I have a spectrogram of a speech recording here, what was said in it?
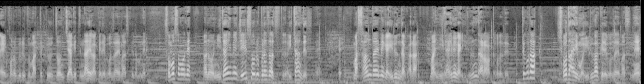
えーこのグループ全く存じ上げてないわけでございますけどもね。そもそもねあの2代目 JSOULBROTHERS というのがいたんですね。えまあ3代目がいるんだから、まあ、2代目がいるんだろうってことで。ってことは初代もいるわけでございますね。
